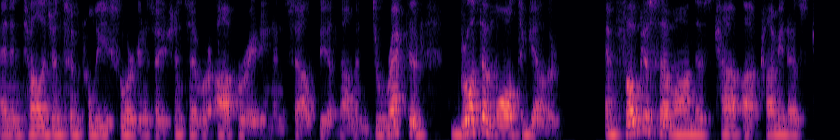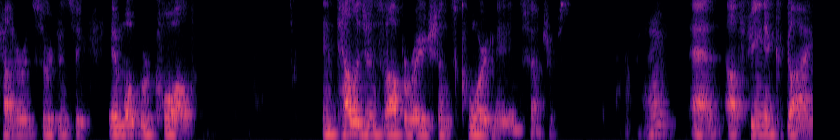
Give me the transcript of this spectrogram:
and intelligence and police organizations that were operating in South Vietnam and directed, brought them all together and focused them on this co uh, communist counterinsurgency in what were called intelligence operations coordinating centers. And a Phoenix guy,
